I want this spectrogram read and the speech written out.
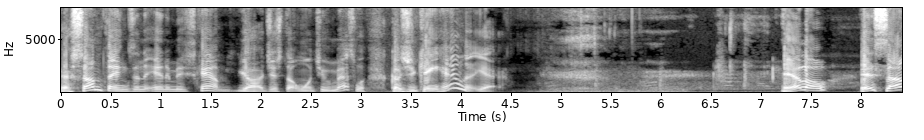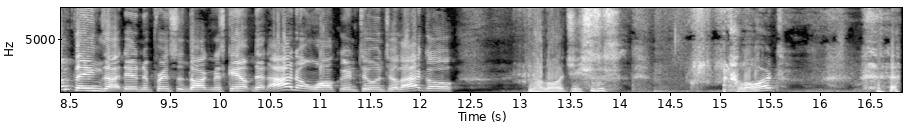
There's some things in the enemy's camp God just don't want you to mess with because you can't handle it yet. Hello. There's some things out there in the Prince of Darkness camp that I don't walk into until I go, now, Lord Jesus, Lord.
